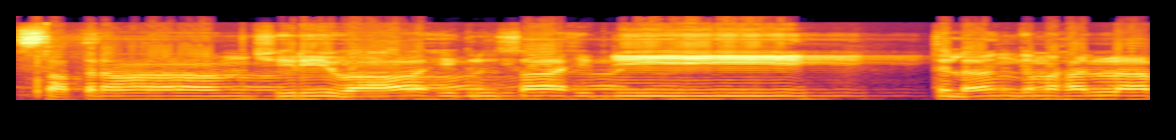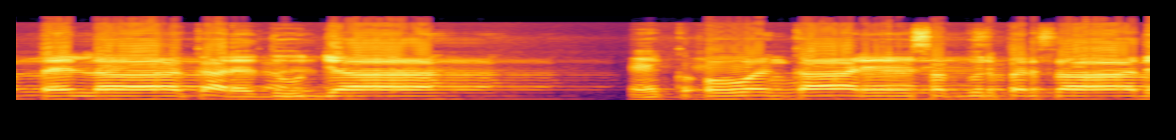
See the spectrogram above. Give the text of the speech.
ਸਤਨਾਮ ਸ੍ਰੀ ਵਾਹਿਗੁਰੂ ਸਾਹਿਬ ਜੀ। ਤਲੰਗ ਮਹੱਲਾ ਪਹਿਲਾ ਘਰ ਦੂਜਾ। ਇੱਕ ਓੰਕਾਰ ਸਤਿਗੁਰ ਪ੍ਰਸਾਦ।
